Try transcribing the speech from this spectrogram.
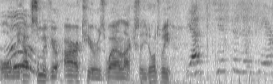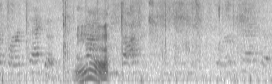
Oh, we have some of your art here as well, actually, don't we? Yes, Tiffin is here for a second. Yeah. I'll be back for a second.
